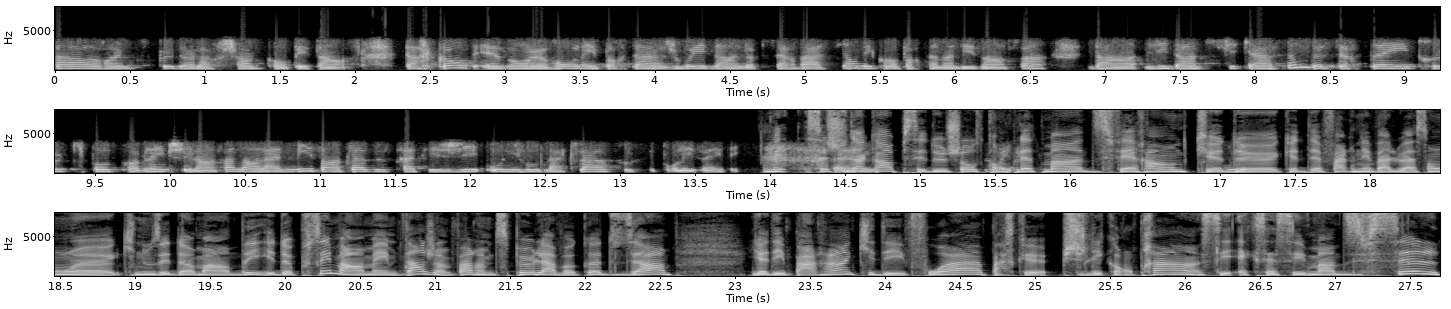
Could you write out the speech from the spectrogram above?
sort un petit peu de leur champ de compétences. Par contre, elles ont un rôle important à jouer dans l'observation des comportements des enfants, dans l'identification de certains trucs qui posent problème chez l'enfant, dans la mise en place de stratégies au niveau de la classe aussi pour les aider. Mais ça, je suis euh, d'accord, puis c'est deux choses complètement différentes que de que de faire une évaluation euh, qui nous est demandée et de pousser, mais en même temps, je vais me faire un petit peu l'avocat du diable. Il y a des parents qui des fois, parce que puis je les comprends, c'est excessivement difficile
